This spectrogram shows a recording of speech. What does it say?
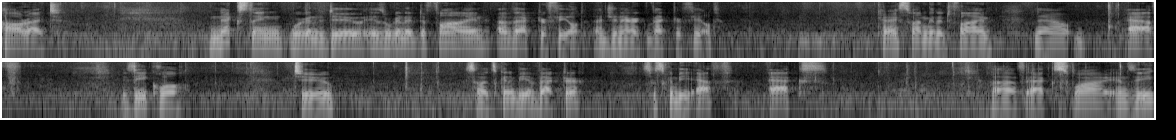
All right. Next thing we're going to do is we're going to define a vector field, a generic vector field. Okay, so I'm going to define now f is equal to, so it's going to be a vector, so it's going to be f x of x, y, and z,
